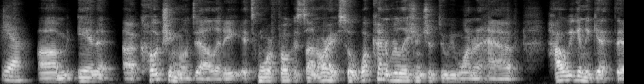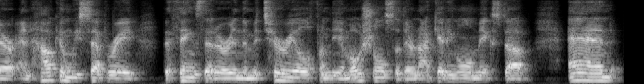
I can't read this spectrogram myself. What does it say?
Yeah. Um, in a coaching modality it's more focused on all right so what kind of relationship do we want to have? How are we going to get there? And how can we separate the things that are in the material from the emotional so they're not getting all mixed up? And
